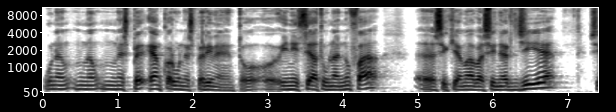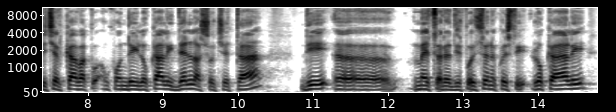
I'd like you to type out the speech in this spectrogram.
una, una, un è ancora un esperimento, iniziato un anno fa, eh, si chiamava Sinergie, si cercava con dei locali della società di eh, mettere a disposizione questi locali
